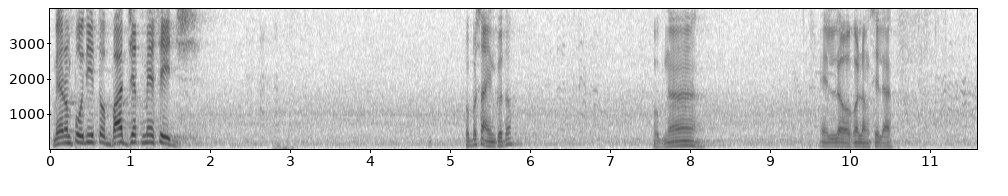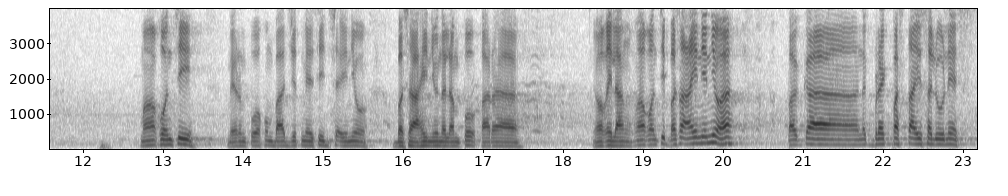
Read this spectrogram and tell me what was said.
Meron po dito budget message. Babasahin ko to? Huwag na. Hello ko lang sila. Mga konsi, meron po akong budget message sa inyo. Basahin nyo na lang po para okay lang. Mga konsi, basahin ninyo ha. Pagka nag-breakfast tayo sa lunes,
